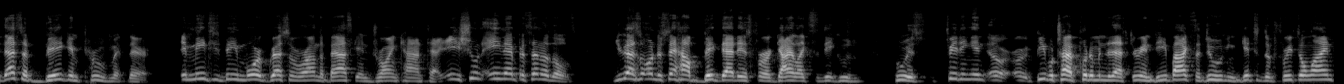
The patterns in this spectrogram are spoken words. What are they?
That's a big improvement there. It means he's being more aggressive around the basket and drawing contact. And he's shooting 89% of those. You guys don't understand how big that is for a guy like Saddiq, who's who is fitting in, or, or, people try to put him into that three and D box. A dude who can get to the free throw line,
